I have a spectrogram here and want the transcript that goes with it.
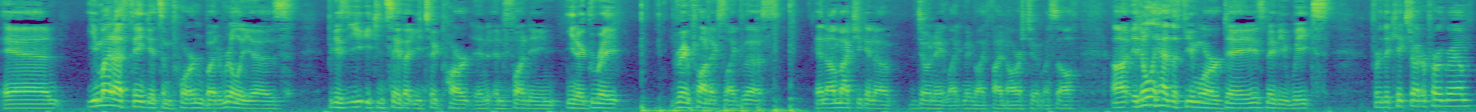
And you might not think it's important, but it really is because you, you can say that you took part in, in funding you know great great products like this. And I'm actually going to donate like maybe like five dollars to it myself. Uh, it only has a few more days, maybe weeks, for the Kickstarter program,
